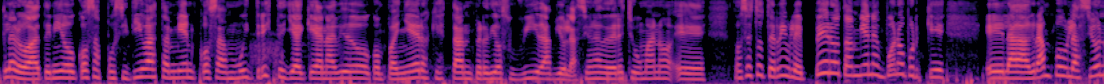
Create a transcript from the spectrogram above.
claro, ha tenido cosas positivas, también cosas muy tristes, ya que han habido compañeros que están perdido sus vidas, violaciones de derechos humanos. eh, entonces esto es terrible, pero también es bueno porque eh, la gran población,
